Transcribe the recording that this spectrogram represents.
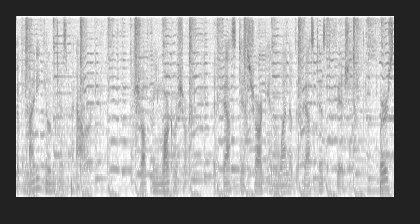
of 90 km per hour. The short-fin mako shark, the fastest shark and one of the fastest fish, burst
